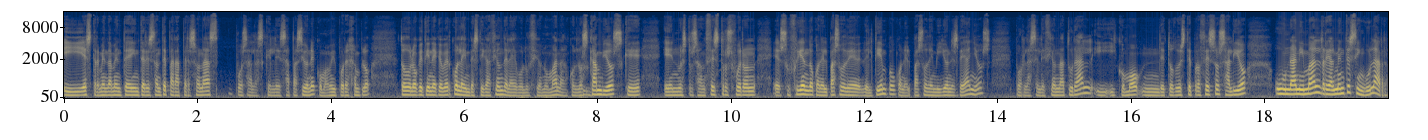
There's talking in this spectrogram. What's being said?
y es tremendamente interesante para personas pues a las que les apasione, como a mí, por ejemplo, todo lo que tiene que ver con la investigación de la evolución humana, con los mm. cambios que eh, nuestros ancestros fueron eh, sufriendo con el paso del tiempo, con el paso de millones de años por la selección natural y, y cómo mm, de todo este proceso salió un animal realmente singular,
